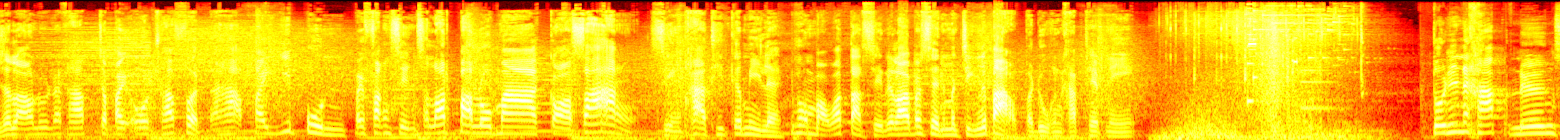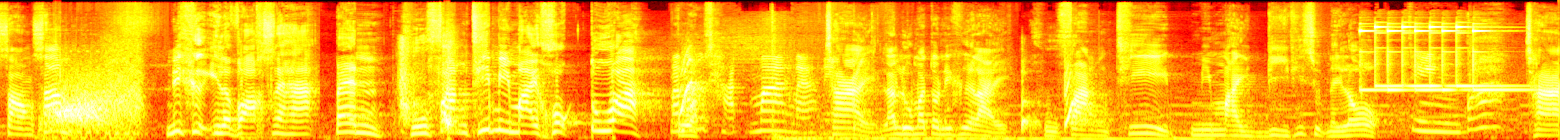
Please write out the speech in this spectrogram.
ยวจะลองดูนะครับ จะไปโอทราฟเฟิร์ดนะฮะ ไปญี่ปุ่น ไปฟังเสียงสล็อตปาโลมาก่อสร้าง เสียงพระอาทิตย์ก็มีเลยที่ผมบอกว่าตัดเสียงได้ร้อยเปอร์เซ็นต์มันจริงหรือเปล่า มาดูกันครับเทปนี้ ตัวนี้นะครับหนึ่งสองสามนี่คือ e l a v o x นะฮะ เป็นหูฟังที่มีไมค์หกตัว มันต้องชัดมากนะ ใช่ แล้วรู้ไหมาตัวนี้คืออะไร หูฟังที่มีไมค์ดีที่สุดในโลก จริงปะใช่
